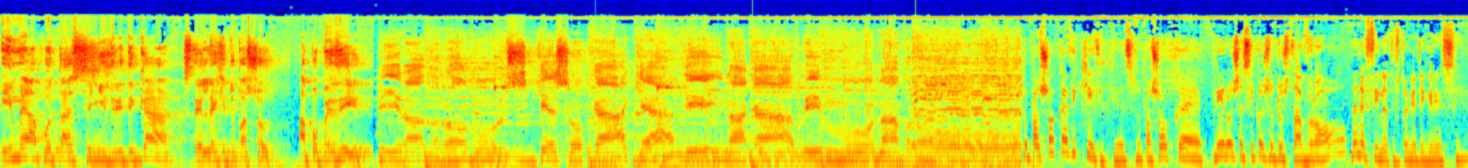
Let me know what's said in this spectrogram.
Είμαι από τα συνειδητικά στελέχη του Πασόκ. Από παιδί. Πήρα δρόμους και σοκάκια την αγάπη μου να βρω Το Πασόκ αδικήθηκε. Έτσι. Το Πασόκ ε, πλήρωσε, σήκωσε το σταυρό. Δεν ευθύνεται αυτό για την κρίση.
